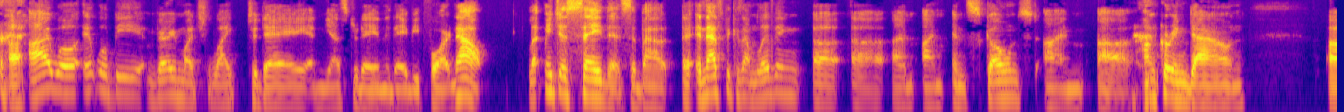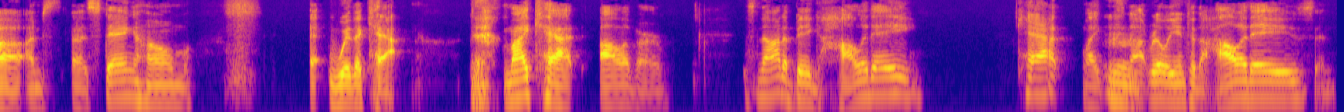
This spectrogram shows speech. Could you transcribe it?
Uh, I will. It will be very much like today and yesterday and the day before. Now, let me just say this about, and that's because I'm living. Uh, uh, I'm I'm ensconced. I'm uh, hunkering down. Uh, I'm uh, staying home uh, with a cat. My cat Oliver is not a big holiday cat. Like, he's Mm. not really into the holidays, and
